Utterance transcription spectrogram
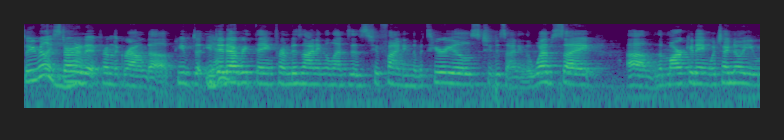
So you really started yeah. it from the ground up. You've you yeah. did everything from designing the lenses to finding the materials to designing the website, um, the marketing, which I know you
